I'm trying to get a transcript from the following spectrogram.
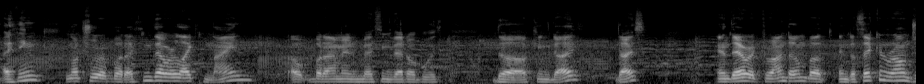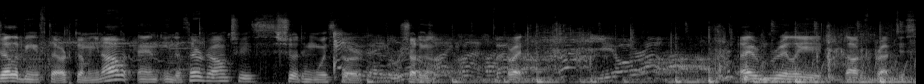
I think, not sure, but I think there were like nine oh, but I'm messing that up with the King Dice, dice. And they're at random, but in the second round Jellybean start coming out, and in the third round she's shooting with her shotgun. Alright. I'm really out of practice.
